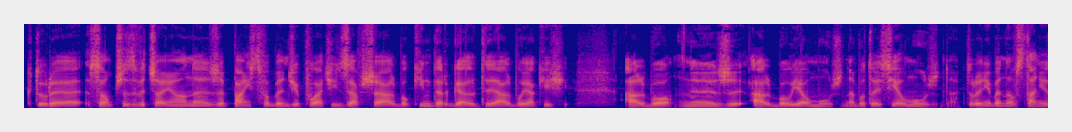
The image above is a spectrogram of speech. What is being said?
które są przyzwyczajone, że państwo będzie płacić zawsze albo kindergelty, albo jakieś, albo, e, albo jałmużnę, bo to jest jałmużna, które nie będą w stanie,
